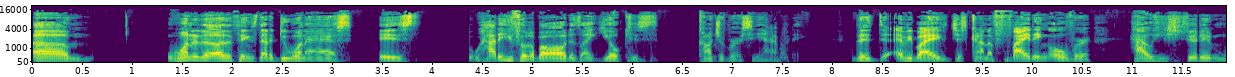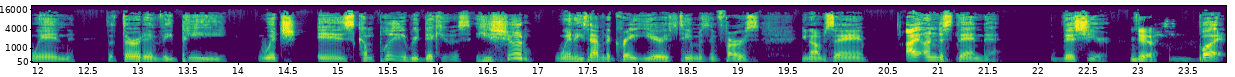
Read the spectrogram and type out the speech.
um, one of the other things that I do want to ask is, how do you feel about all this like Jokic controversy happening? The, the everybody just kind of fighting over how he shouldn't win the third MVP, which is completely ridiculous. He should win. He's having a great year. His team is in first. You know what I'm saying? I understand that this year, Yeah, but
